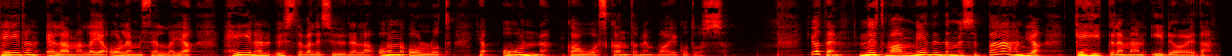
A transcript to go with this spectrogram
heidän elämällä ja olemisella ja heidän ystävällisyydellä on ollut ja on kauaskantoinen vaikutus. Joten nyt vaan mietintämyssy päähän ja kehittelemään ideoita –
